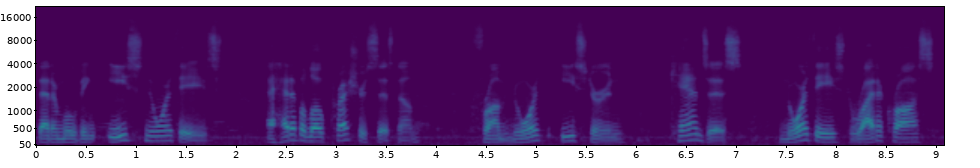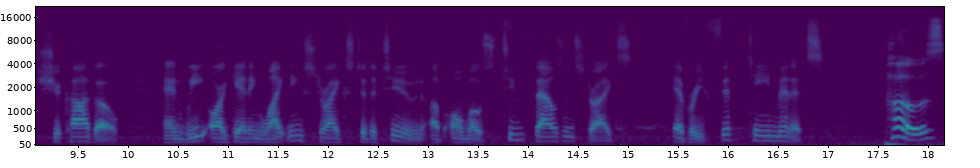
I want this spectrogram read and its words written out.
that are moving east northeast ahead of a low pressure system from northeastern Kansas northeast right across Chicago. And we are getting lightning strikes to the tune of almost 2,000 strikes every 15 minutes. POES,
